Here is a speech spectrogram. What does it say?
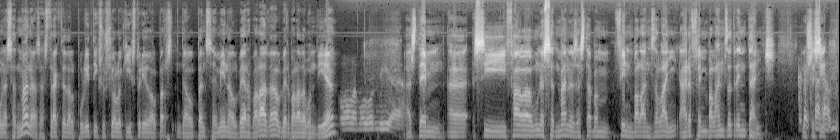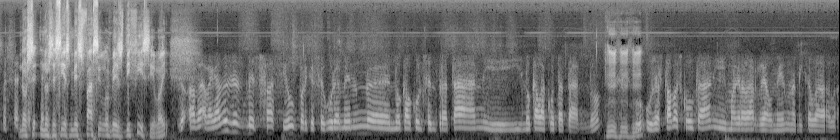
unes setmanes. Es tracta del polític, sociòleg i historiador del, del pensament Albert Balada. Albert Balada, bon dia. Hola, molt bon dia. Estem, eh, si fa unes setmanes estàvem fent balanç de l'any, ara fem balanç de 30 anys. No sé, si, no, sé, no sé si és més fàcil o més difícil, oi? A, a vegades és més fàcil perquè segurament eh, no cal concentrar tant i, i no cal acotar tant, no? Mm -hmm. Us estava escoltant i m'ha agradat realment una mica la, la,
